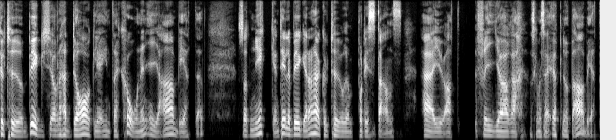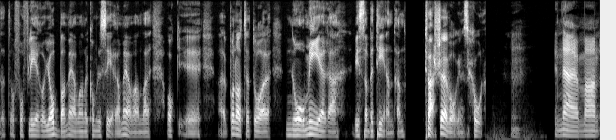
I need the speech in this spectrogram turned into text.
kultur byggs ju av den här dagliga interaktionen i arbetet. Så att nyckeln till att bygga den här kulturen på distans är ju att frigöra, vad ska man säga, öppna upp arbetet och få fler att jobba med varandra, kommunicera med varandra och eh, på något sätt då normera vissa beteenden tvärs över organisationen. Mm. När man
